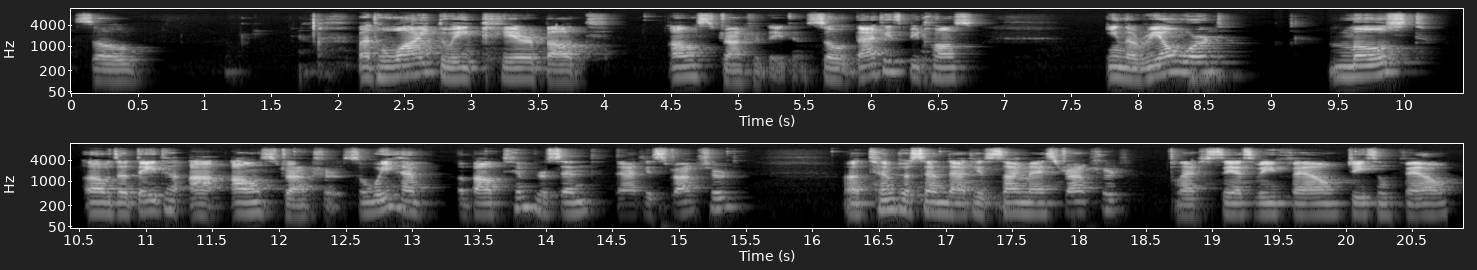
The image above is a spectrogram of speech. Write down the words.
So, but why do we care about unstructured data? So that is because in the real world, most of the data are unstructured. So we have about 10% that is structured, 10% uh, that is semi-structured, like CSV file, JSON file.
